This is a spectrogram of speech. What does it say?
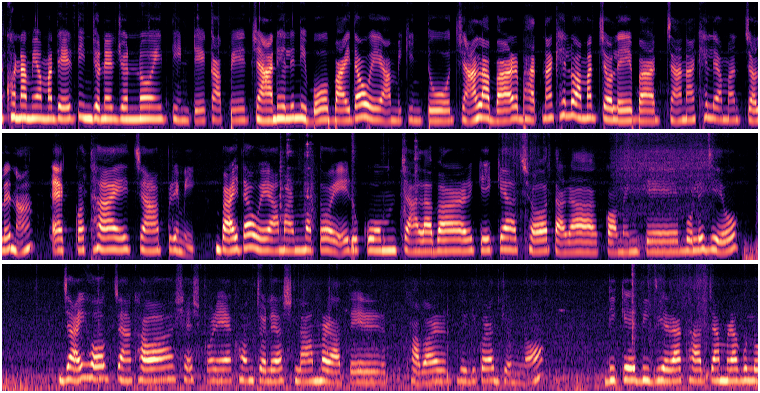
এখন আমি আমাদের তিনজনের জন্যই তিনটে কাপে চা ঢেলে নিব। বাই দা ওয়ে আমি কিন্তু চা লাবার ভাত না খেলেও আমার চলে বাট চা না খেলে আমার চলে না। এক কথায় চা প্রেমিক। বাই দা ওয়ে আমার মতো এরকম চা লাবার কে কে আছো, তারা কমেন্টে বলে যেও। যাই হোক, চা খাওয়া শেষ করে এখন চলে আসলাম রাতের খাবার রেডি করার জন্য। দিকে ভিজিয়ে রাখা চামড়াগুলো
